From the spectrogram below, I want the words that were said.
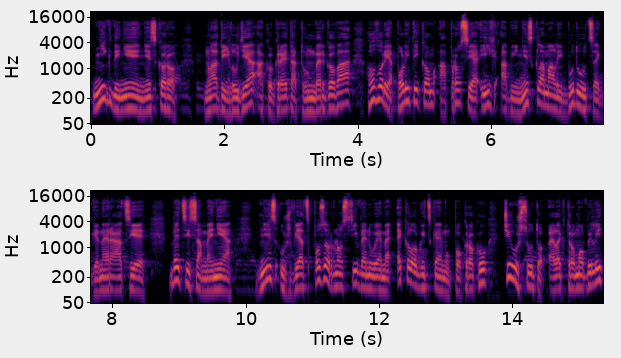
Nikdy nie je neskoro. Mladí ľudia ako Greta Thunbergová hovoria politikom a prosia ich, aby nesklamali budúce generácie. Veci sa menia. Dnes už viac pozornosti venujeme ekologickému pokroku, či už sú to elektromobily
